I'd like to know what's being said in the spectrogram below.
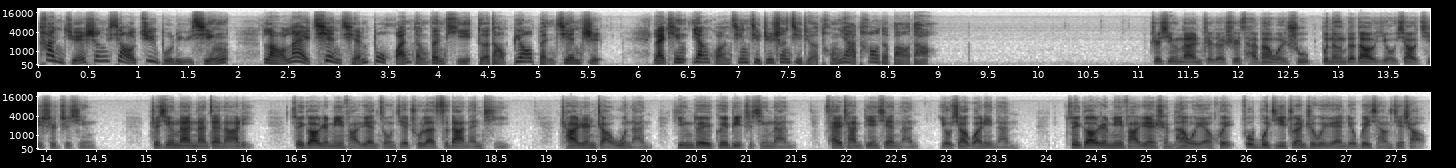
判决生效拒不履行、老赖欠钱不还等问题得到标本兼治。来听央广经济之声记者童亚涛的报道。执行难指的是裁判文书不能得到有效及时执行。执行难难在哪里？最高人民法院总结出了四大难题：查人找物难、应对规避执行难、财产变现难、有效管理难。最高人民法院审判委员会副部级专职委员刘桂祥介绍，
